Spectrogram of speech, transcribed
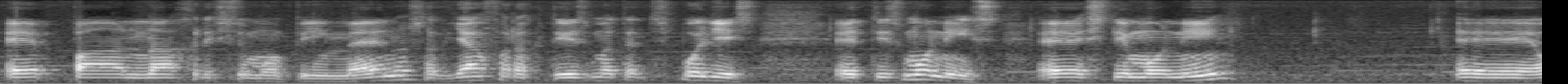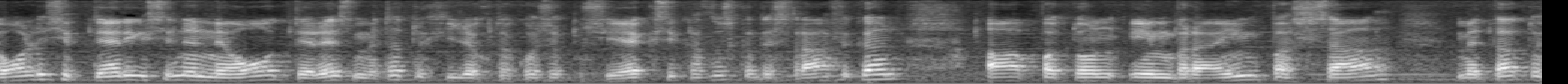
επαναχρησιμοποιημένο στα διάφορα κτίσματα της πόλης της Μονής. στη Μονή ε, όλες οι πτέρυγες είναι νεότερες μετά το 1826 καθώς κατεστράφηκαν από τον Ιμπραήμ Πασά μετά το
